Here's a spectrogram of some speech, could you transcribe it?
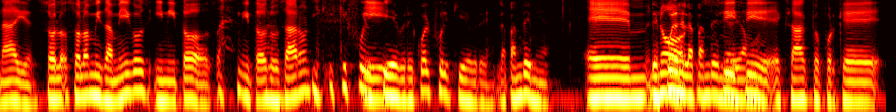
Nadie, solo, solo mis amigos y ni todos, ni todos lo usaron. ¿Y, y qué fue el Y- quiebre? ¿Cuál fue el quiebre? ¿La pandemia? Em, Después de la pandemia, Sí, sí, digamos. exacto, porque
